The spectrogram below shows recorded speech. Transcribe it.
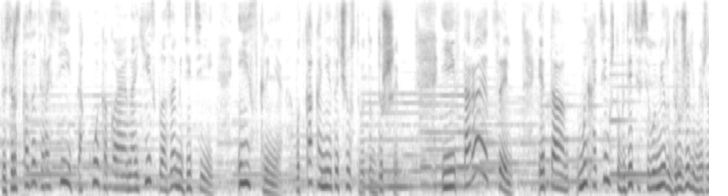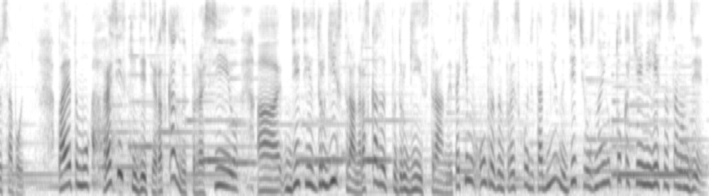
То есть рассказать о России такой, какая она есть, глазами детей. Искренне. Вот как они это чувствуют от души. И вторая цель – это мы хотим, чтобы дети всего мира дружили между собой. Поэтому российские дети рассказывают про Россию, а дети из других стран рассказывают про другие страны. Таким образом происходит обмен, и дети узнают то, какие они есть на самом деле.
